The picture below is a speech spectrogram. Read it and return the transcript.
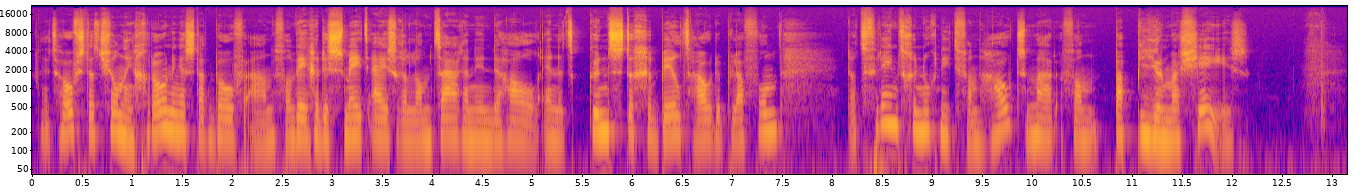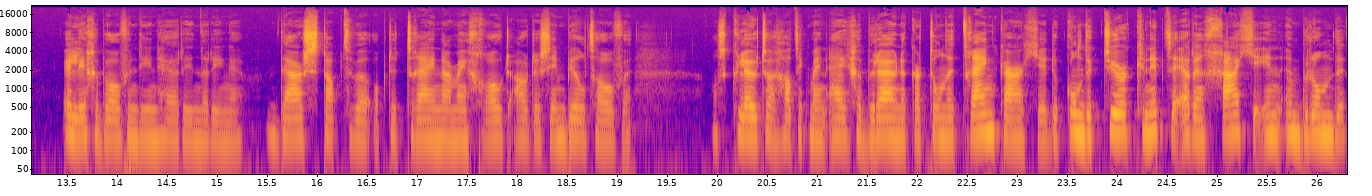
Het hoofdstation in Groningen staat bovenaan vanwege de smeedijzeren lantaarn in de hal en het kunstige beeldhouden plafond, dat vreemd genoeg niet van hout, maar van papier-maché is. Er liggen bovendien herinneringen. Daar stapten we op de trein naar mijn grootouders in Beeldhoven. Als kleuter had ik mijn eigen bruine kartonnen treinkaartje. De conducteur knipte er een gaatje in en bromde:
